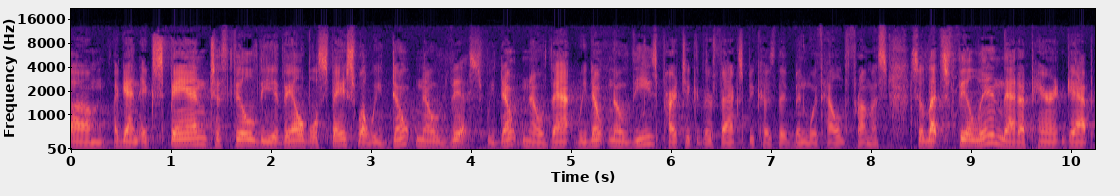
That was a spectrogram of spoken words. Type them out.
um, again, expand to fill the available space. Well, we don't know this, we don't know that, we don't know these particular facts because they've been withheld from us. So let's fill in that apparent gap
